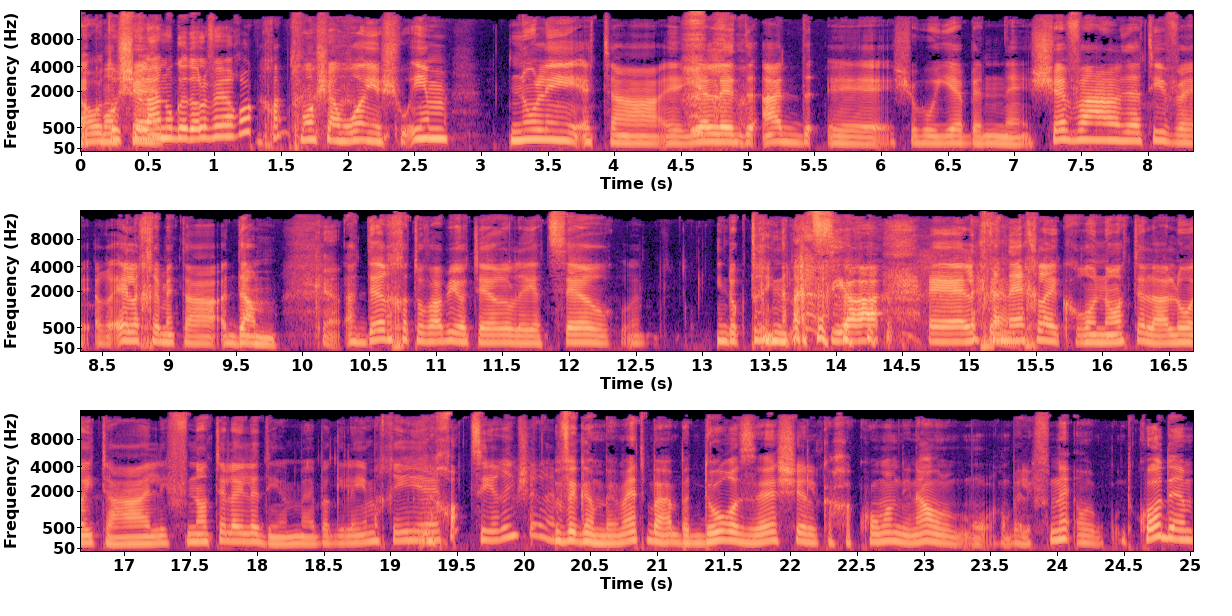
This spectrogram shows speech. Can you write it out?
האוטו ש... שלנו גדול וירוק. נכון, כמו שאמרו הישועים. תנו לי את הילד עד אה, שהוא יהיה בן אה, שבע, לדעתי, ואראה לכם את האדם. כן. הדרך הטובה ביותר לייצר אינדוקטרינציה, אה, לחנך כן. לעקרונות הללו הייתה לפנות אל הילדים בגילאים הכי אה, נכון. צעירים שלהם. וגם באמת בדור הזה של ככה קום המדינה, או, או הרבה לפני, או עוד קודם,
